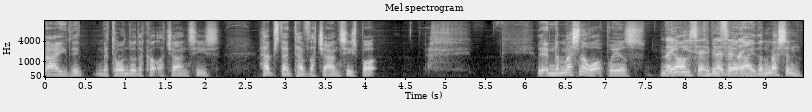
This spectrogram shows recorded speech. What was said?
aye, they, Matondo had a couple of chances. Hibs did have their chances, but and they're missing a lot of players. Nine, They are, he said, to be fair, nine? aye, they're missing.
